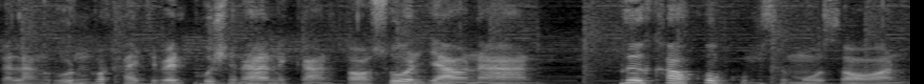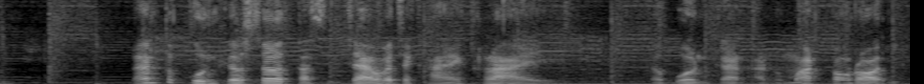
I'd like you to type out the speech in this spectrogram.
กำลังรุ้นว่าใครจะเป็นผู้ชนะในการต่อสู้ยาวนาน เพื่อเข้าควบคุมสโมสรหลังตระกูลเกลเซอร์ตัดสินใจว่าจะขายให้ใคร กระบวนการอนุมัติต้องรออีก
